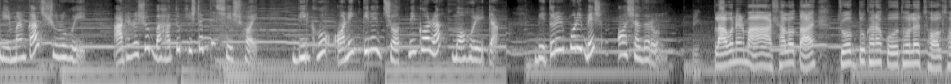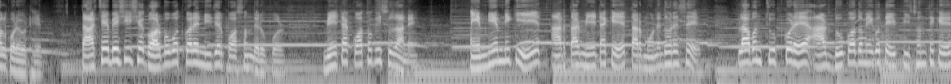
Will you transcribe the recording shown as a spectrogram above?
নির্মাণ কাজ শুরু হয়ে আঠারোশো বাহাত্তর খ্রিস্টাব্দে শেষ হয়। দীর্ঘ অনেক দিনের যত্নে করা মহল এটা। ভেতরের পরিবেশ অসাধারণ। প্লাবনের মা আশালতায় চোখ দুখানা কৌতূহলে ছলছল করে ওঠে। তার চেয়ে বেশি সে গর্ববোধ করে নিজের পছন্দের উপর। মেয়েটা কত কিছু জানে। এমনি এমনি কি আর তার মেয়েটাকে তার মনে ধরেছে? প্লাবন চুপ করে আর দু কদম এগোতেই পিছন থেকে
